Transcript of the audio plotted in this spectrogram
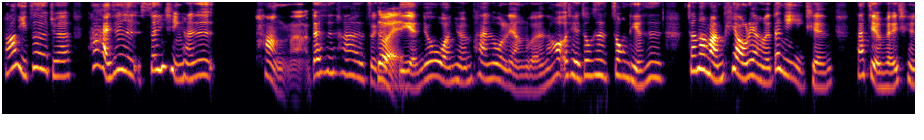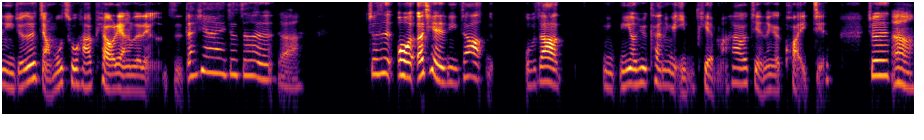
然后你真的觉得他还是身形还是？胖啊，但是他的整个脸就完全判若两人，然后而且就是重点是真的蛮漂亮的。但你以前他减肥前，你绝对讲不出她漂亮这两个字，但现在就真的对啊，就是我，而且你知道，我不知道你你有去看那个影片吗？他有剪那个快剪，就是嗯，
